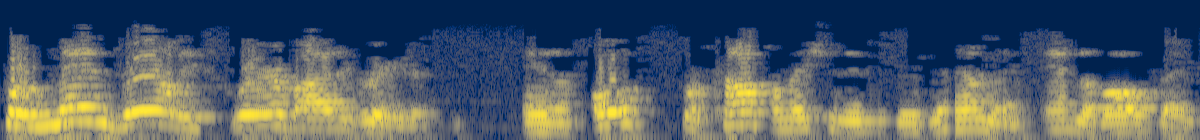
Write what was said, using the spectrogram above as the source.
For men verily swear by the greater, and an oath for confirmation is to them an end of all things.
